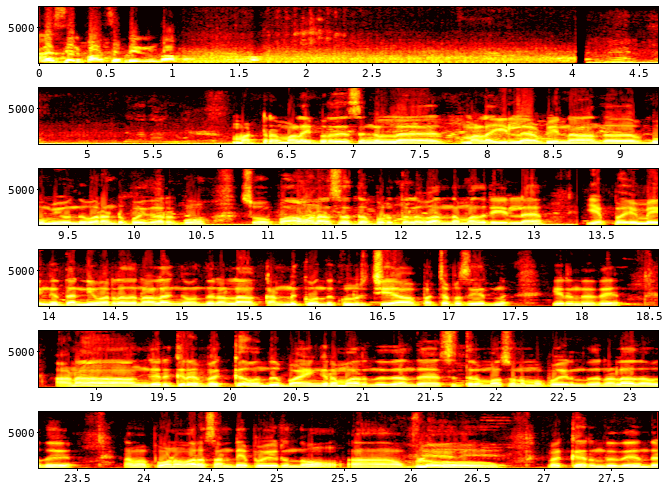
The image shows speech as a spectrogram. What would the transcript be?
அகசியர் ஃபால்ஸ் எப்படி இருக்குன்னு பார்ப்போம். மற்ற மலை பிரதேசங்களில் மழை இல்லை அப்படின்னா அந்த பூமி வந்து வறண்டு போய் தான் இருக்கும். ஸோ பாவநாசத்தை பொறுத்தளவு அந்த மாதிரி இல்லை. எப்பயுமே இங்கே தண்ணி வர்றதுனால இங்கே வந்து நல்லா கண்ணுக்கு வந்து குளிர்ச்சியாக பச்சை பசேர்னு இருந்தது. ஆனால் அங்கே இருக்கிற வெக்க வந்து பயங்கரமாக இருந்தது. அந்த சித்திரை மாதம் நம்ம போயிருந்ததுனால அதாவது நம்ம போன வாரம் சண்டே போயிருந்தோம். அவ்வளோ வெக்க இருந்தது. இந்த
